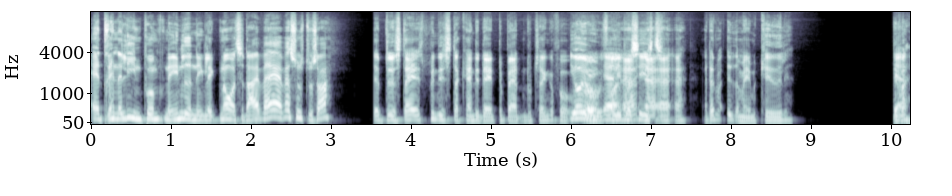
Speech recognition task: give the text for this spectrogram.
adrenalinpumpende indledning lægge den over til dig. Hvad, hvad synes du så? Det er statsministerkandidatdebatten, du tænker på. Jo, jo, ja, lige præcis. Ja, ja, ja. ja den var med kedelig. Det ja. var,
